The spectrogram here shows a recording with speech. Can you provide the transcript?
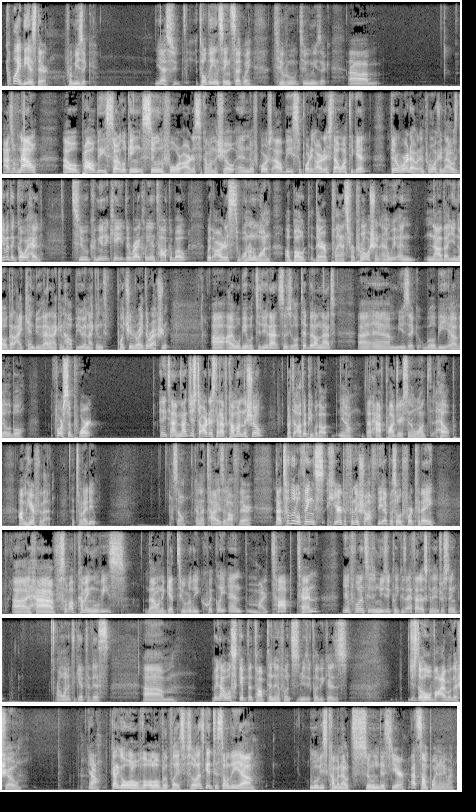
a couple ideas there for music. Yes, totally insane segue to to music. Um, as of now, I will probably start looking soon for artists to come on the show, and of course, I'll be supporting artists that want to get their word out and promotion. I was given the go ahead to communicate directly and talk about with artists one on one about their plans for promotion, and we and now that you know that I can do that and I can help you and I can point you in the right direction, uh, I will be able to do that. So there's a little tidbit on that. Uh, music will be available for support anytime, not just to artists that have come on the show, but to other people that you know that have projects and want help. I'm here for that. That's what I do. So kind of ties it off there. Now, two little things here to finish off the episode for today. I have some upcoming movies that I want to get to really quickly, and my top 10 influences musically, because I thought it was kind of interesting. I wanted to get to this. Um, but you know, we'll skip the top 10 influences musically because just the whole vibe of the show, you know, kind of go all over, the, all over the place. So let's get into some of the um, movies coming out soon this year, at some point anyway.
